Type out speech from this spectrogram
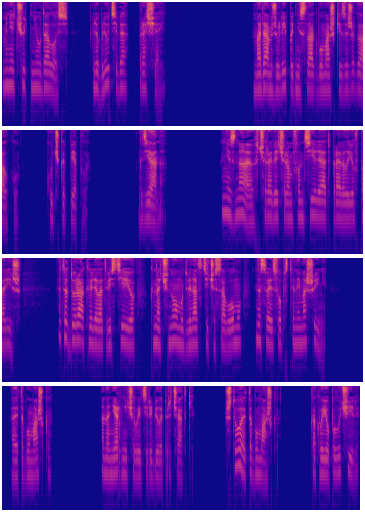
«Мне чуть не удалось. Люблю тебя, прощай». Мадам Жюли поднесла к бумажке зажигалку. Кучка пепла. «Где она?» «Не знаю. Вчера вечером Фонтиле отправил ее в Париж. Этот дурак велел отвезти ее к ночному двенадцатичасовому на своей собственной машине. А эта бумажка?» Она нервничала и теребила перчатки. «Что это бумажка? Как вы ее получили?»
